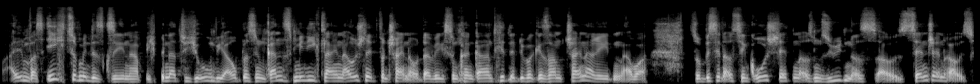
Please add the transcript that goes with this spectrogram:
bei allem, was ich zumindest gesehen habe, ich bin natürlich irgendwie auch bloß im ganz mini kleinen Ausschnitt von China unterwegs und kann garantiert nicht über gesamt China reden, aber so ein bisschen aus den Großstädten aus dem Süden, aus, aus Shenzhen raus,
